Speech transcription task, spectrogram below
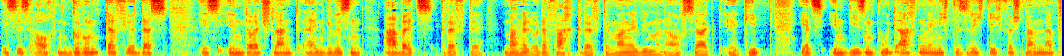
Es ist auch ein Grund dafür, dass es in Deutschland einen gewissen Arbeitskräftemangel oder Fachkräftemangel, wie man auch sagt, äh, gibt. Jetzt in diesem Gutachten, wenn ich das richtig verstanden habe,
